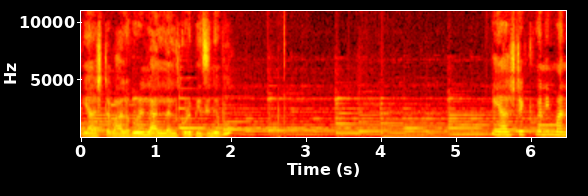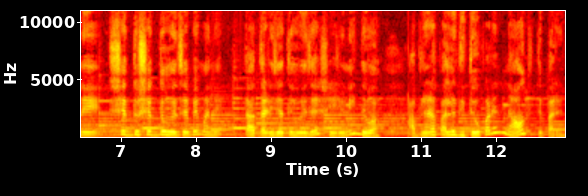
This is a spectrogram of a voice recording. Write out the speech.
পেঁয়াজটা ভালো করে লাল লাল করে ভেজে নেব। পেঁয়াজটা একটুখানি মানে সেদ্ধ সেদ্ধ হয়ে যাবে মানে তাড়াতাড়ি যাতে হয়ে যায়, সেই জন্যই দেওয়া। আপনারা পারলে দিতেও পারেন, নাও দিতে পারেন।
